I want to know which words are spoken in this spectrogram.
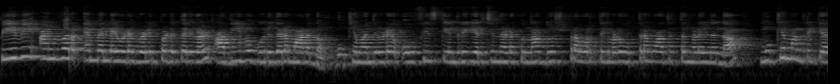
P V Anwar M L എയുടെ വെളിപ്പെടുത്തലുകൾ അതീവ ഗുരുതരമാണെന്നും മുഖ്യമന്ത്രിയുടെ ഓഫീസ് കേന്ദ്രീകരിച്ച് നടക്കുന്ന ദുഷ്പ്രവർത്തികളുടെ ഉത്തരവാദിത്തങ്ങളിൽ നിന്ന് മുഖ്യമന്ത്രിക്ക്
